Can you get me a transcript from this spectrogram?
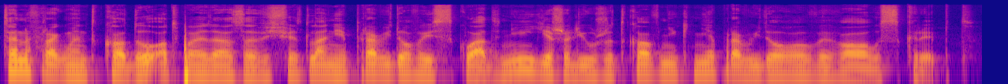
Ten fragment kodu odpowiada za wyświetlanie prawidłowej składni, jeżeli użytkownik nieprawidłowo wywołał skrypt.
